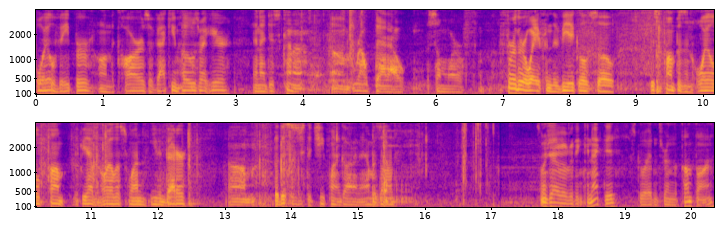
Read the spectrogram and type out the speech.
oil vapor on the cars, a vacuum hose right here, and I just kind of um, route that out somewhere further away from the vehicle. So this pump is an oil pump. If you have an oilless one, even better. Um, but this is just a cheap one I got on Amazon. So once you have everything connected, just go ahead and turn the pump on.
